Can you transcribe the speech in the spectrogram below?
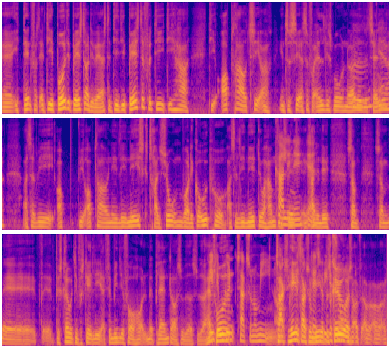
Øh, i den for, at de er både de bedste og de værste. De er de bedste, fordi de har de opdraget til at interessere sig for alle de små nørdede mm, detaljer. ja. Altså vi op, vi er opdraget i en linnæisk tradition, hvor det går ud på, altså Linné, det var ham, Carl den Linné, svenske- ja. Carl Linné, som, som øh, beskrev de forskellige familieforhold med planter osv. osv. Han Virkelig begyndt taksonomien og Tak, hele taksonomien og beskrive og, og, og, og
